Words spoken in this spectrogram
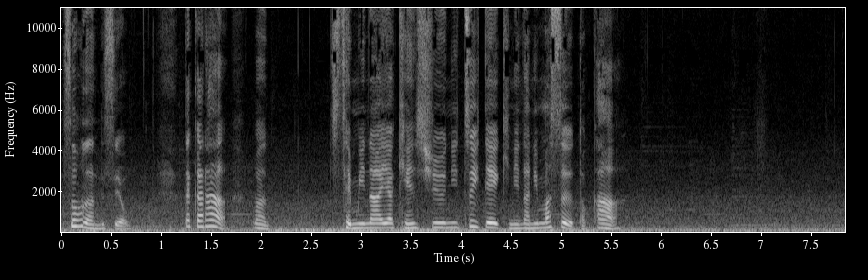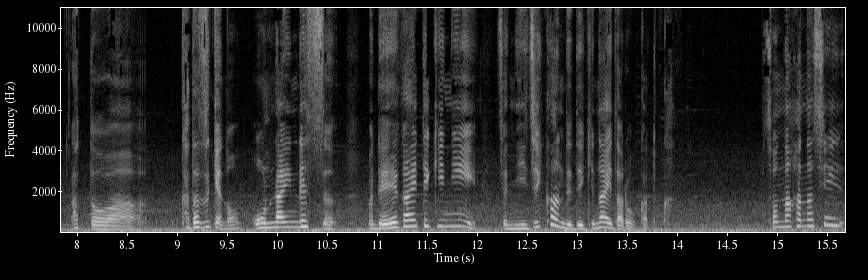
そうなんですよ。だから、まあ、セミナーや研修について気になりますとかあとは片付けのオンラインレッスン、ま、例外的にじゃあ2時間でできないだろうかとか。そんな話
